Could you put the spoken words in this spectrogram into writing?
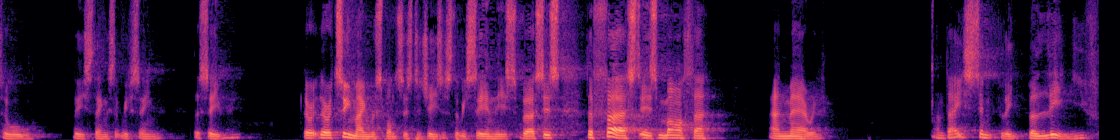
to all these things that we've seen this evening. There are, there are two main responses to Jesus that we see in these verses. The first is Martha and Mary. And they simply believe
